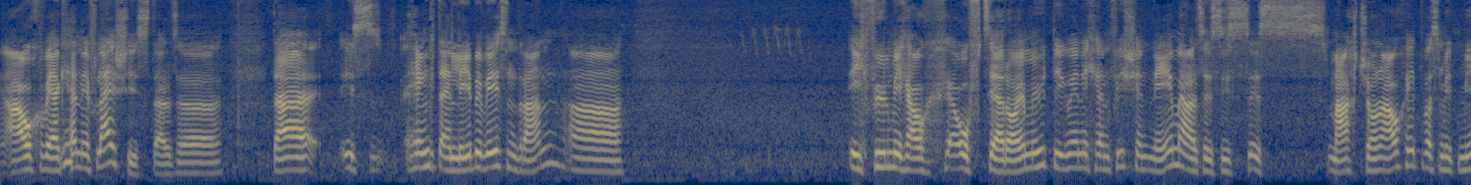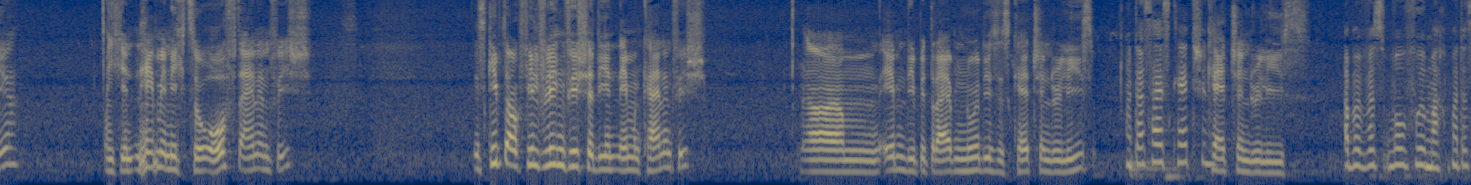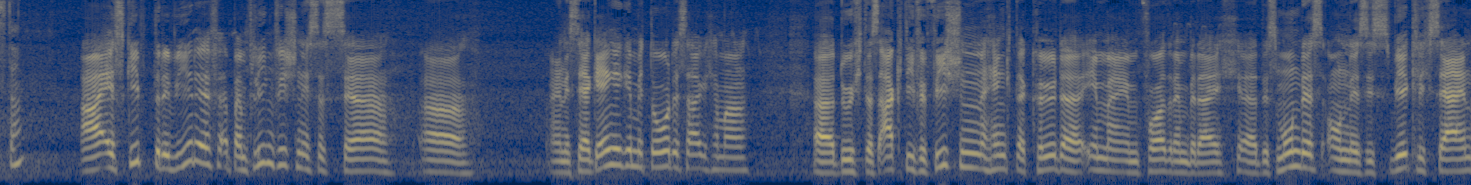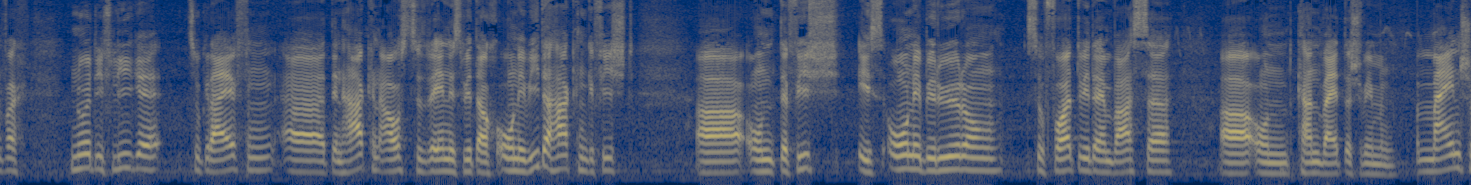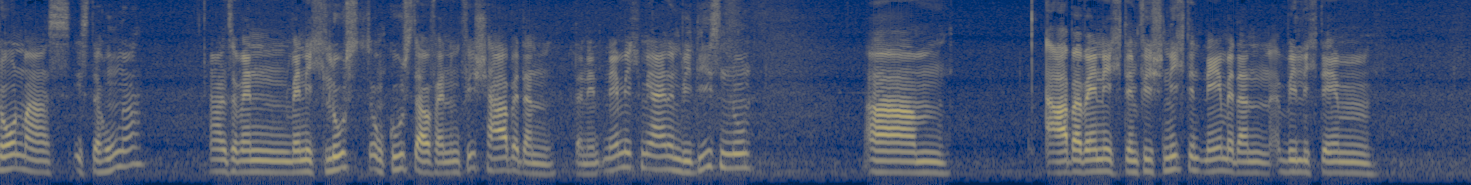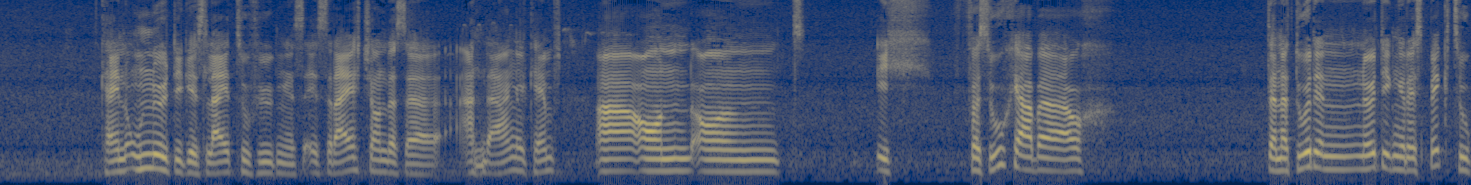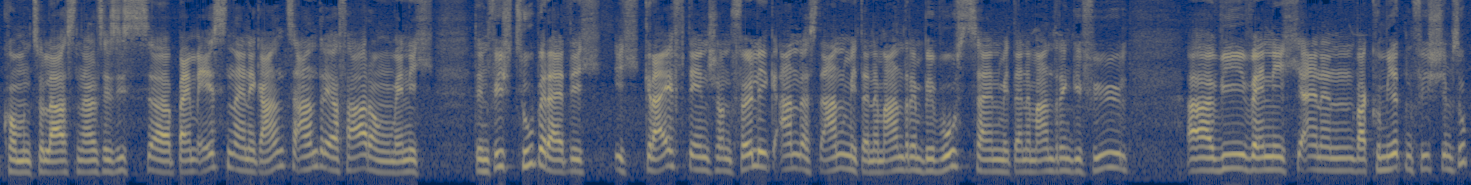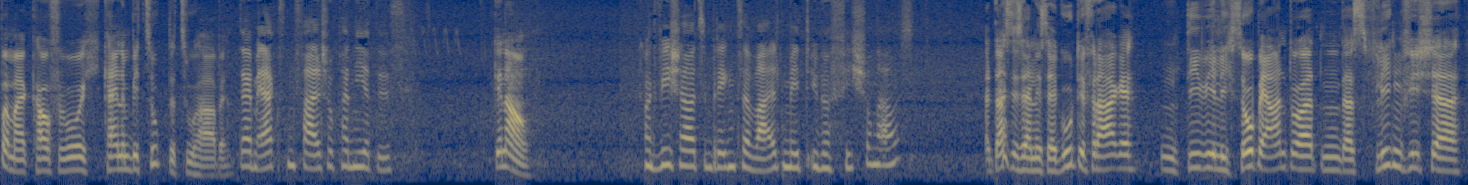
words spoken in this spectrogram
auch wer gerne Fleisch isst. Also da ist, hängt ein Lebewesen dran. Äh, ich fühle mich auch oft sehr reumütig, wenn ich einen Fisch entnehme. Also es, ist, es macht schon auch etwas mit mir. Ich entnehme nicht so oft einen Fisch. Es gibt auch viele Fliegenfischer, die entnehmen keinen Fisch. Ähm, eben, die betreiben nur dieses Catch and Release. Und das heißt Catch and, Catch and Release. Aber was, wofür macht man das dann? Äh, es gibt Reviere, beim Fliegenfischen ist es sehr, äh, eine sehr gängige Methode, sage ich einmal. Äh, durch das aktive Fischen hängt der Köder immer im vorderen Bereich äh, des Mundes und es ist wirklich sehr einfach, nur die Fliege zu greifen, äh, den Haken auszudrehen. Es wird auch ohne Widerhaken gefischt äh, und der Fisch ist ohne Berührung sofort wieder im Wasser äh, und kann weiter schwimmen. Mein Schonmaß ist der Hunger. Also wenn, wenn ich Lust und Gust auf einen Fisch habe, dann, dann entnehme ich mir einen, wie diesen nun. Ähm, aber wenn ich den Fisch nicht entnehme, dann will ich dem kein unnötiges Leid zufügen. Es, es reicht schon, dass er an der Angel kämpft. Äh, und, und ich versuche aber auch der Natur den nötigen Respekt zukommen zu lassen. Also es ist äh, beim Essen eine ganz andere Erfahrung. Wenn ich den Fisch zubereite, ich, ich greife den schon völlig anders an, mit einem anderen Bewusstsein, mit einem anderen Gefühl, wie wenn ich einen vakuumierten Fisch im Supermarkt kaufe, wo ich keinen Bezug dazu habe. Der im ärgsten Fall schon paniert ist. Genau. Und wie schaut es im Bregenzer Wald mit Überfischung aus? Das ist eine sehr gute Frage. Die will ich so beantworten, dass Fliegenfischer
